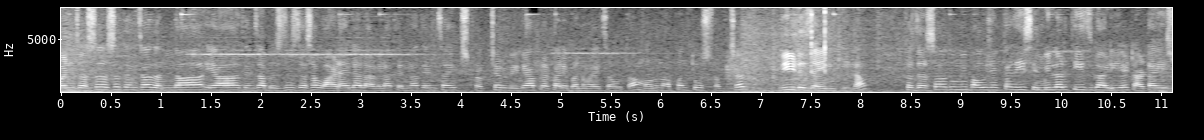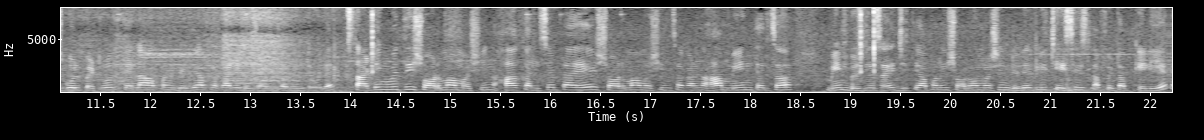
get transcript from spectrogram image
पण जसं जसं त्यांचा धंदा या त्यांचा बिझनेस जसा वाढायला लागला त्यांना त्यांचा एक स्ट्रक्चर वेगळ्या प्रकारे बनवायचा होता. म्हणून आपण तो स्ट्रक्चर रिडिझाईन केला. तर जसं तुम्ही पाहू शकता ही सिमिलर तीच गाडी आहे टाटा इस गोल्ड पेट्रोल त्याला आपण वेगळ्या प्रकारे डिझाईन करून ठेवलं आहे स्टार्टिंग विथ ही शॉर्मा मशीन हा कन्सेप्ट आहे शॉर्मा मशीनचा कारण हा मेन त्यांचा मेन बिझनेस आहे जिथे आपण ही शॉर्मा मशीन डिरेक्टली चेसिसला फिटअप केली आहे.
